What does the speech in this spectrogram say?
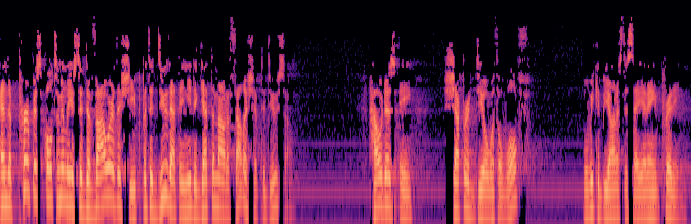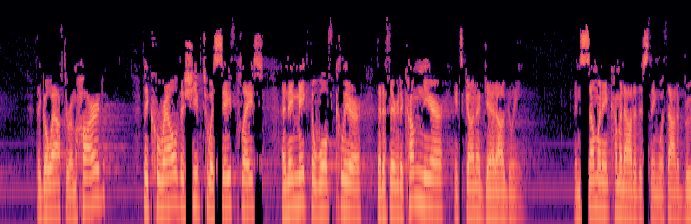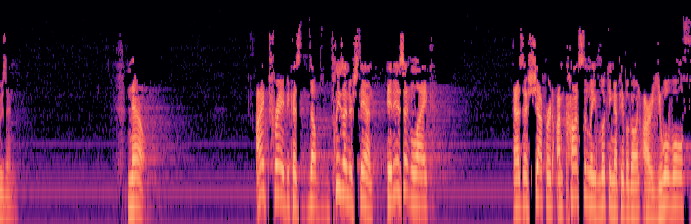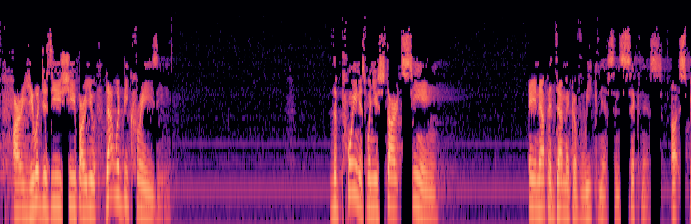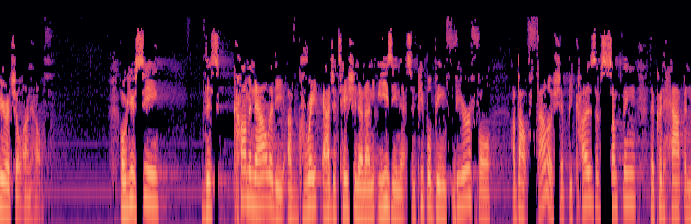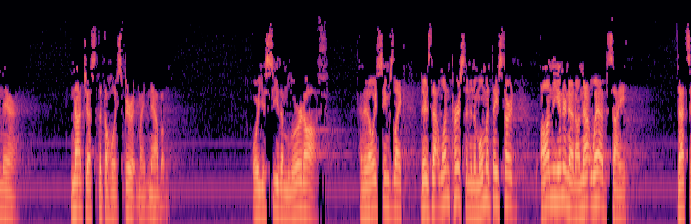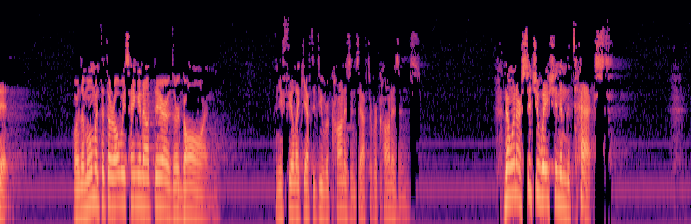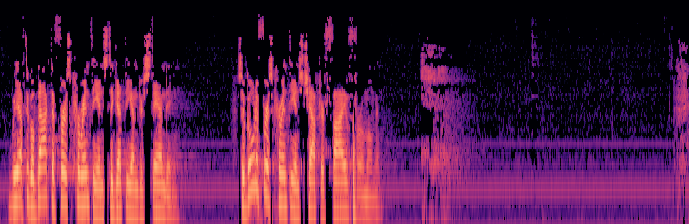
And the purpose ultimately is to devour the sheep, but to do that, they need to get them out of fellowship to do so. How does a shepherd deal with a wolf? Well, we could be honest to say it ain't pretty. They go after him hard, they corral the sheep to a safe place, and they make the wolf clear that if they're going to come near, it's going to get ugly. And someone ain't coming out of this thing without a bruising. Now, I pray because, now, please understand, it isn't like as a shepherd, I'm constantly looking at people going, Are you a wolf? Are you a diseased sheep? Are you. That would be crazy. The point is when you start seeing an epidemic of weakness and sickness, uh, spiritual unhealth, or you see this commonality of great agitation and uneasiness and people being fearful about fellowship because of something that could happen there. Not just that the Holy Spirit might nab them. Or you see them lured off. And it always seems like there's that one person, and the moment they start on the internet, on that website, that's it. Or the moment that they're always hanging out there, they're gone. And you feel like you have to do reconnaissance after reconnaissance. Now, in our situation in the text, we have to go back to 1 Corinthians to get the understanding. So go to 1 Corinthians chapter 5 for a moment.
